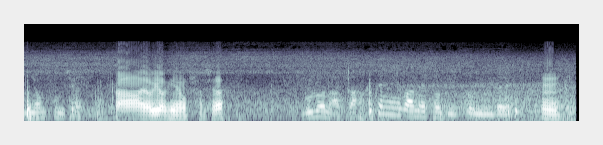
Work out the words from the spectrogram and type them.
기념품 샵이. 아, 여기가 기념샷이야? 물론 아까 학생회관에서도 있었는데 응.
